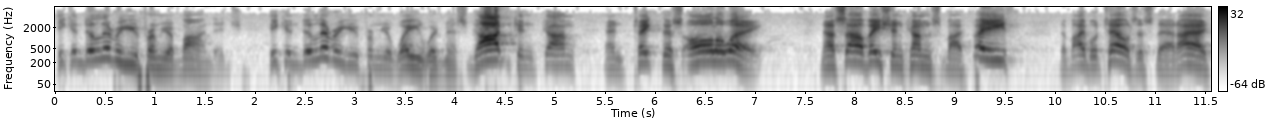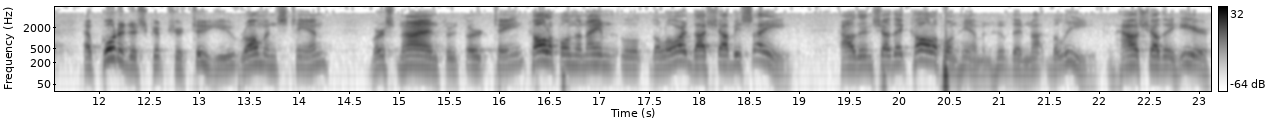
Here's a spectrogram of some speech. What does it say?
He can deliver you from your bondage. He can deliver you from your waywardness. God can come and take this all away. Now, salvation comes by faith. The Bible tells us that. I have quoted a scripture to you, Romans 10, verse 9 through 13. Call upon the name of the Lord, thou shalt be saved. How then shall they call upon him in whom they have not believed? And how shall they hear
